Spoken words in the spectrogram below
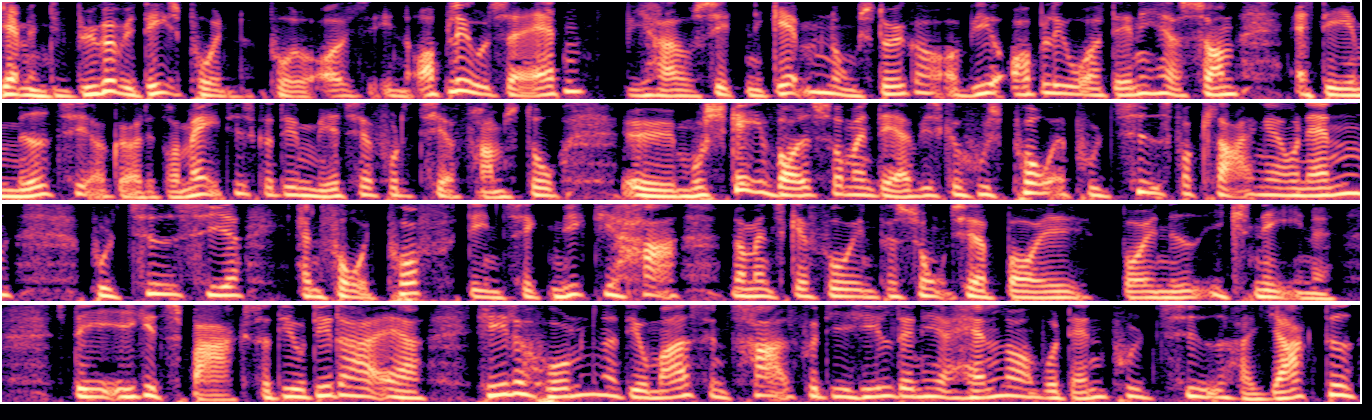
Jamen, det bygger vi dels på en, på en oplevelse af den. Vi har jo set den igennem nogle stykker, og vi oplever denne her som, at det er med til at gøre det dramatisk, og det er med til at få det til at fremstå øh, måske voldsomt, end det er. Vi skal huske på, at politiets forklaring er jo en anden. Politiet siger, at han får et puff. Det er en teknik, de har, når man skal få en person til at bøje bøje ned i knæene. Så det er ikke et spark. Så det er jo det, der er hele humlen, og det er jo meget centralt, fordi hele den her handler om, hvordan politiet har jagtet,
